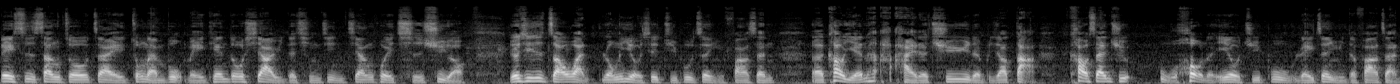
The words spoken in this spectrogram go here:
类似上周在中南部每天都下雨的情境将会持续哦，尤其是早晚容易有些局部阵雨发生，呃，靠沿海的区域呢比较大，靠山区。午后呢，也有局部雷阵雨的发展，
